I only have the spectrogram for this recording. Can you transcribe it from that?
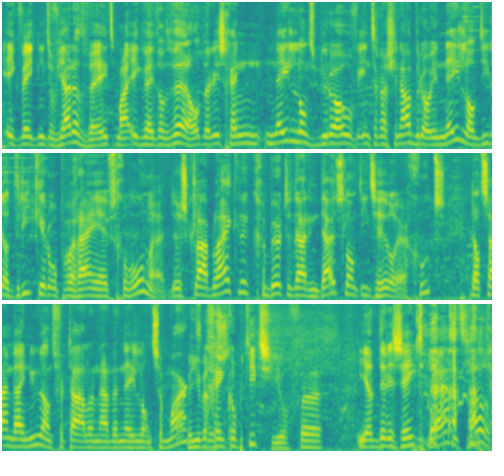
ik weet niet of jij dat weet, maar ik weet dat wel. Er is geen Nederlands bureau of internationaal bureau in Nederland die dat drie keer op een rij heeft gewonnen. Dus klaarblijkelijk gebeurt er daar in Duitsland iets heel erg goeds. Dat zijn wij nu aan het vertalen naar de Nederlandse markt. Maar je hebt dus... geen competitie? Of, uh... Ja, er is zeker. Ja? Oh.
